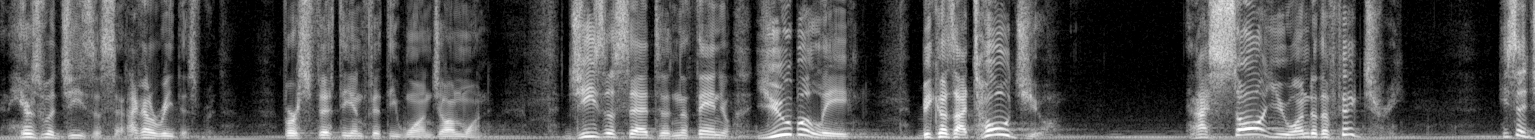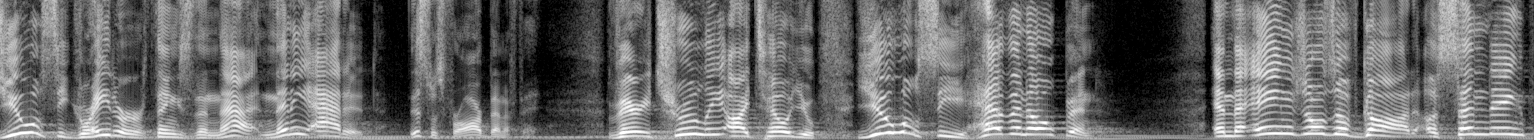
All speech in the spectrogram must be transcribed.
And here's what Jesus said. I got to read this. Verse 50 and 51, John 1. Jesus said to Nathanael, You believe because I told you, and I saw you under the fig tree. He said, You will see greater things than that. And then he added, This was for our benefit. Very truly, I tell you, you will see heaven open and the angels of God ascending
